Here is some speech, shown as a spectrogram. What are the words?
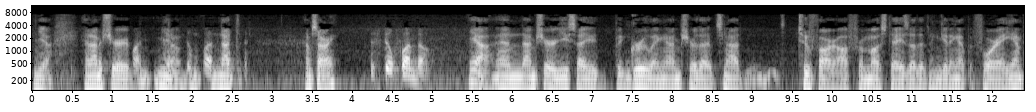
Yeah, and I'm sure you know not. I'm sorry. It's still fun though. Yeah, and I'm sure you say grueling. I'm sure that's not too far off from most days, other than getting up at 4 a.m.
